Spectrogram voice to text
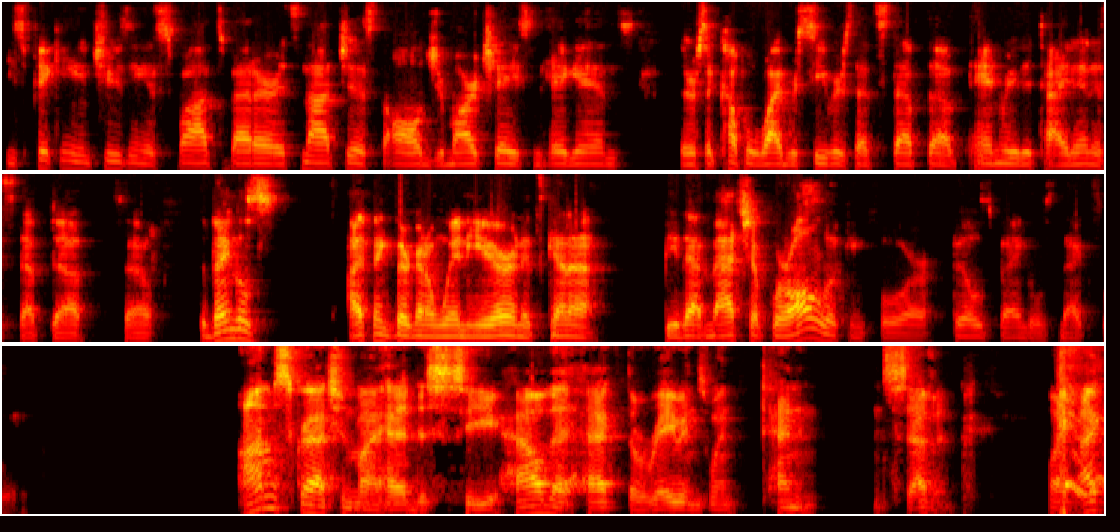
He's picking and choosing his spots better. It's not just all Ja'Marr Chase and Higgins. There's a couple wide receivers that stepped up. Henry, the tight end, has stepped up. So the Bengals, I think they're going to win here, and it's going to be that matchup we're all looking for: Bills Bengals next week. I'm scratching my head to see how the heck the Ravens went ten and seven. Like I,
